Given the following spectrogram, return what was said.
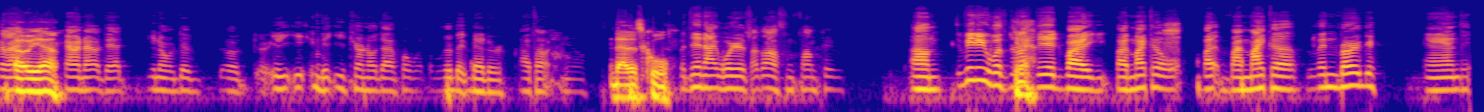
but I Oh yeah. found out that you know the uh, in the Eternal Downfall was a little bit better. I thought, you know, That is cool. but then Night Warriors was an awesome song too. Um, the video was directed by by Michael by, by Mika Lindberg, and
